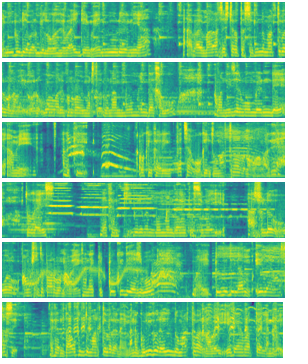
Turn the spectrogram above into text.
এমবি হুডি আবার গেল কাকে? ভাই গেম এনিমি হুডি নিয়ে ভাই মারার চেষ্টা করতেছে, কিন্তু মারতে পারব না ভাই। ওর ও আমার কোনোভাবে মারতে পারব না। আমি মুভমেন্ট দেখাবো। আমার নিজের মুভমেন্টে আমি আর কি ওকে খালি পেঁচাবো, কিন্তু মারতে পারব না আমাকে। তো গাইস দেখেন কি পরিমাণ মুভমেন্ট দেখাইতেছি ভাই। আসলে ও আমার সাথে পারব না। এখানে একটা টুকি দিয়ে আসব। ভাই টুকি দিলাম, এই ভাই মারতেছে দেখেন, তাও কিন্তু মারতে পারে নাই। মানে গুলি করে কিন্তু মারতে পারে না ভাই। এটা মারতে ট্যালেন্ট ভাই।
